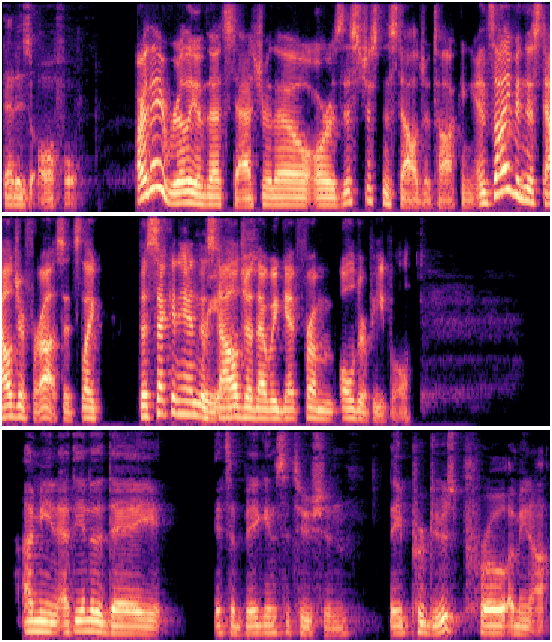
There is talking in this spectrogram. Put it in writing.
That is awful. Are they really of that stature though, or is this just nostalgia talking? And it's not even nostalgia for us. It's like the secondhand nostalgia that we get from older people. I mean, at the end of the day, it's a big institution. They produce pro. I mean, a,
